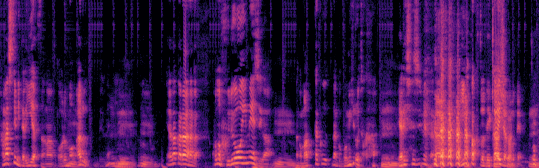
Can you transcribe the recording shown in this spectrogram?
話してみたらいいやつだなとか、俺もあるんだよね。うん。うん。いや、だから、なんか、この不良イメージが、うん。なんか全く、なんかゴミ拾いとか、うんやり始めたら、インパクトでかいじゃんと思って。うん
